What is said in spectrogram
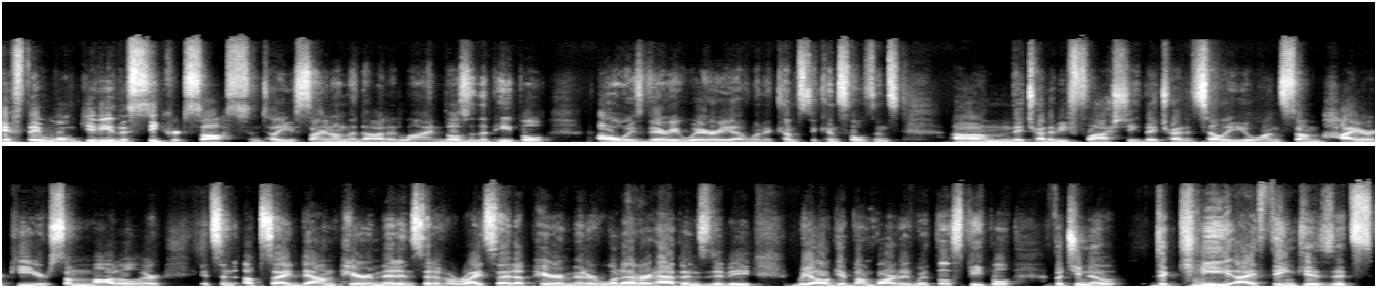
if they won't give you the secret sauce until you sign on the dotted line. Those are the people always very wary of when it comes to consultants. Um, they try to be flashy. They try to sell you on some hierarchy or some model, or it's an upside down pyramid instead of a right side up pyramid, or whatever it happens to be. We all get bombarded with those people. But you know, the key I think is it's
